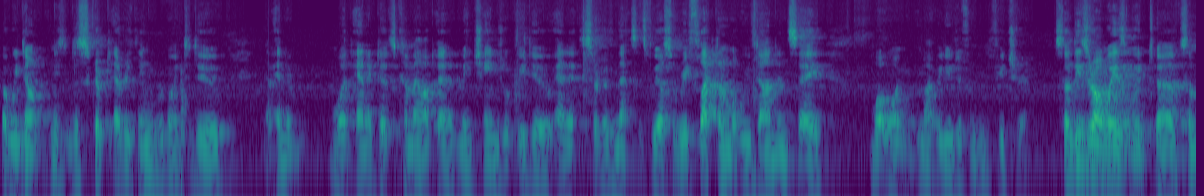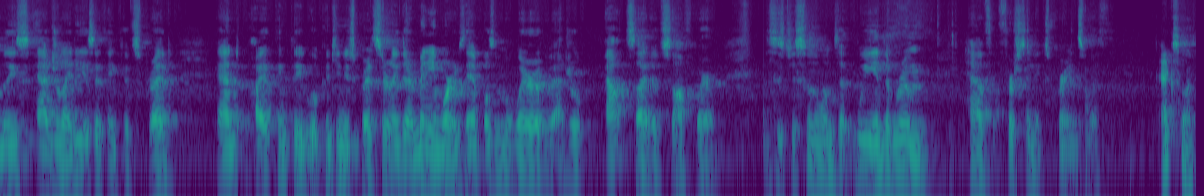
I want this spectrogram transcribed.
but we don't need to script everything we're going to do, and what anecdotes come out uh, may change what we do. And it's sort of in that sense, we also reflect on what we've done and say, what one, might we do different in the future. So these are all ways which uh, some of these agile ideas I think have spread, and I think they will continue to spread. Certainly, there are many more examples I'm aware of Agile outside of software. This is just some of the ones that we in the room have firsthand experience with. Excellent.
